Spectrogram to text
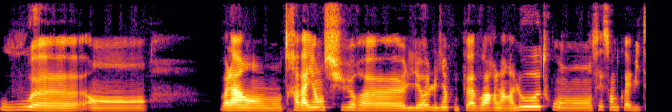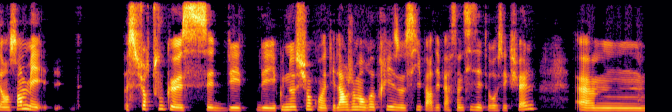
ou en voilà, en travaillant sur euh, le, lien qu'on peut avoir l'un à l'autre ou en cessant de cohabiter ensemble, mais surtout que c'est des, des, notions qui ont été largement reprises aussi par des personnes cis hétérosexuelles. Euh,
